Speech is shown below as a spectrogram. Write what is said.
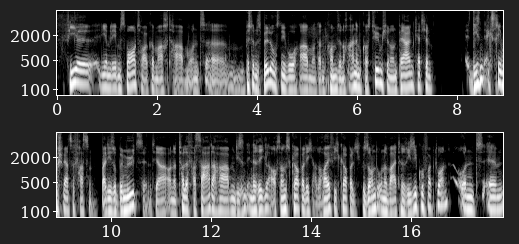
viel in ihrem Leben Smalltalk gemacht haben und äh, ein bestimmtes Bildungsniveau haben und dann kommen sie noch an im Kostümchen und Perlenkettchen, die sind extrem schwer zu fassen, weil die so bemüht sind, ja, und eine tolle Fassade haben. Die sind in der Regel auch sonst körperlich, also häufig körperlich gesund, ohne weitere Risikofaktoren. Und ähm,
